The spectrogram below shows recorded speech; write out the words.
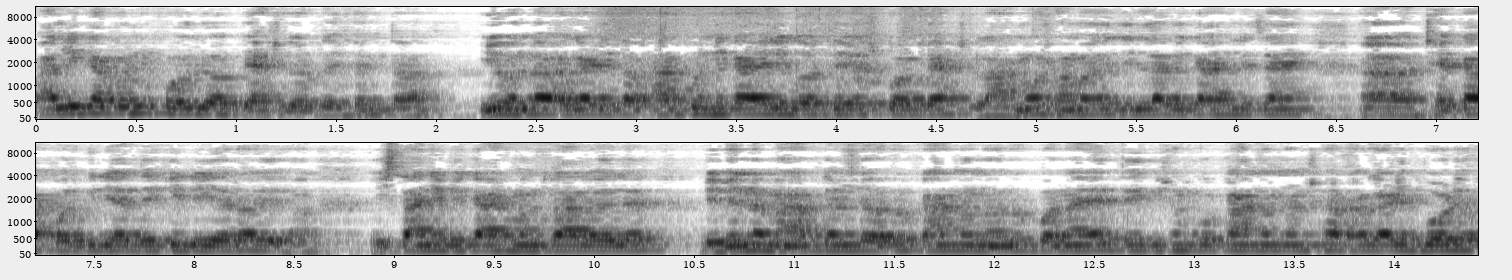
पालिका पनि पहिलो अभ्यास गर्दैछ नि त। योभन्दा अगाडि त अर्को निकायले गर्थ्यो यसको अभ्यास लामो समय जिल्ला विकासले चाहिँ ठेक्का प्रक्रियादेखि लिएर स्थानीय विकास मन्त्रालयले विभिन्न मापदण्डहरू कानुनहरू बनाए त्यही किसिमको कानुन अनुसार अगाडि बढ्यो।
